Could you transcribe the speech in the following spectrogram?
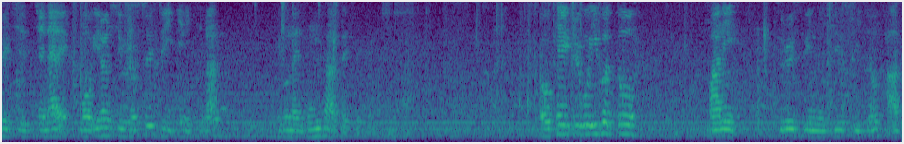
he researches genetics 뭐 이런 식으로 쓸 수 있긴 있지만 이거는 동사 됐을 때. 오케이 그리고 이것도 많이 들을 수 있는 실수이죠. 가스.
